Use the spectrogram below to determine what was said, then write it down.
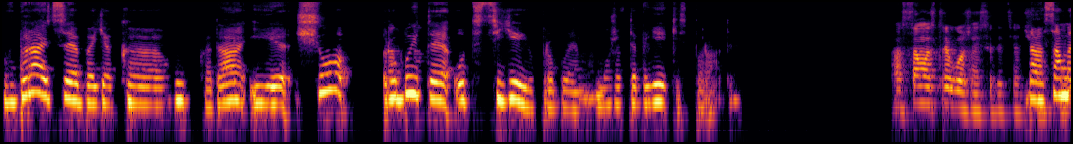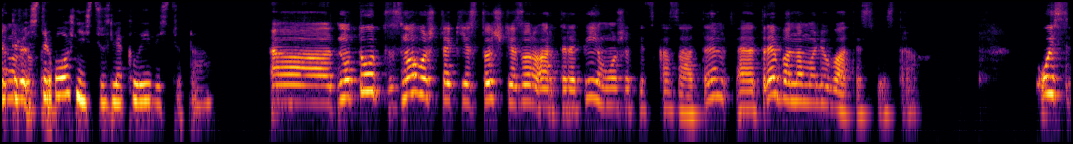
вбирають себе як е, губка. Да, і що робити от з цією проблемою? Може, в тебе є якісь поради? А саме з тривожністю дитячою. Да, саме тр- з тривожністю, з лякливістю, так. Е, ну тут знову ж таки, з точки зору арт-терапії, можу підсказати, е, треба намалювати свій страх. Ось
